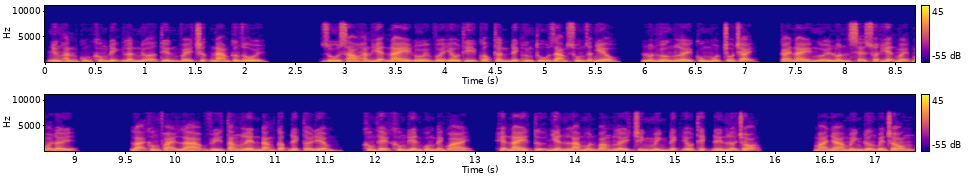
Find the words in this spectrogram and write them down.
nhưng hắn cũng không định lần nữa tiến về trước nam cương rồi. Dù sao hắn hiện nay đối với yêu thi cốc thần đích hứng thú giảm xuống rất nhiều, luôn hướng lấy cùng một chỗ chạy, cái này người luôn sẽ xuất hiện mệt mỏi đấy. Lại không phải là vì tăng lên đẳng cấp đích thời điểm, không thể không điên cuồng đánh quái, hiện nay tự nhiên là muốn bằng lấy chính mình đích yêu thích đến lựa chọn. Mà nhà mình đương bên trong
